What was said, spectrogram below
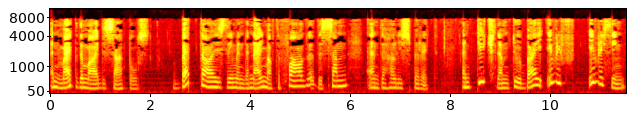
and make them my disciples. Baptize them in the name of the Father, the Son, and the Holy Spirit, and teach them to obey every, everything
